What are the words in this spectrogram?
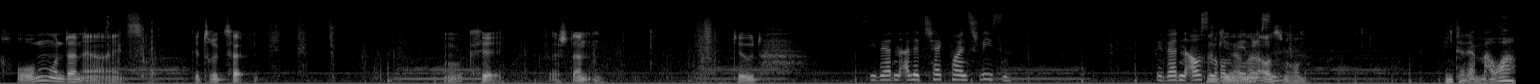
Nach oben und dann R1. Gedrückt halten. Okay, verstanden. Dude, Sie werden alle Checkpoints schließen. Wir werden außenrum gehen wir gehen mal müssen. außenrum. Hinter der Mauer?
